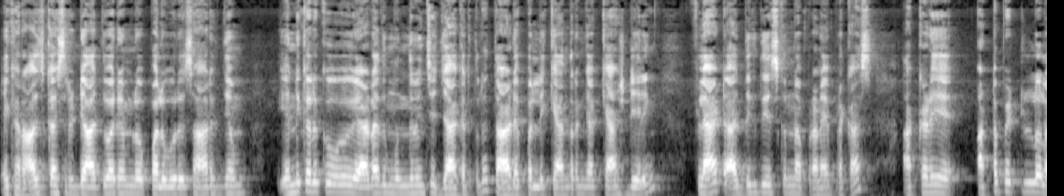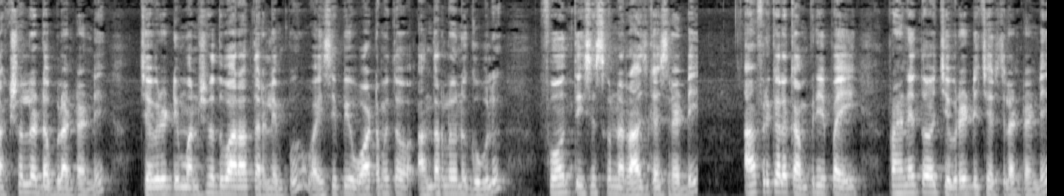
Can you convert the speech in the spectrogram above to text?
ఇక రాజకాశ్ రెడ్డి ఆధ్వర్యంలో పలువురు సారథ్యం ఎన్నికలకు ఏడాది ముందు నుంచి జాగ్రత్తలు. తాడేపల్లి కేంద్రంగా క్యాష్ డీలింగ్ ఫ్లాట్ అద్దెకు తీసుకున్న ప్రణయ్ ప్రకాష్ అక్కడే అట్టపెట్టుల్లో లక్షల్లో డబ్బులు అంటండి. చెవిరెడ్డి మనుషుల ద్వారా తరలింపు వైసీపీ ఓటమితో అందరిలోనూ గుబులు. ఫోన్ తీసేసుకున్న రాజకాశ్ రెడ్డి ఆఫ్రికాలో కంపెనీపై ప్రణయ్తో చెవిరెడ్డి చర్చలు అంటండి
